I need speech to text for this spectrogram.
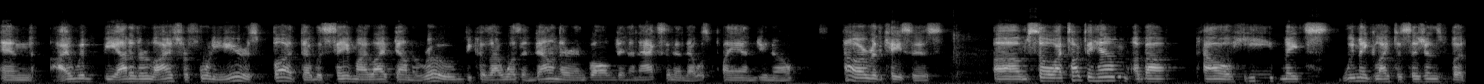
and I would be out of their lives for 40 years, but that would save my life down the road because I wasn't down there involved in an accident that was planned, you know, however the case is. Um, so I talked to him about how he makes, we make life decisions, but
